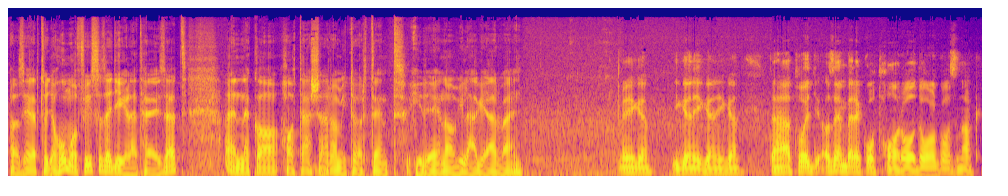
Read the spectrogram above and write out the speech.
azért, hogy a home office az egy élethelyzet ennek a hatására, ami történt idén a világjárvány. Igen, igen, igen, igen. Tehát, hogy az emberek otthonról dolgoznak.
